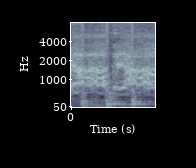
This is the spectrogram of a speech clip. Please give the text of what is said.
real, real.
